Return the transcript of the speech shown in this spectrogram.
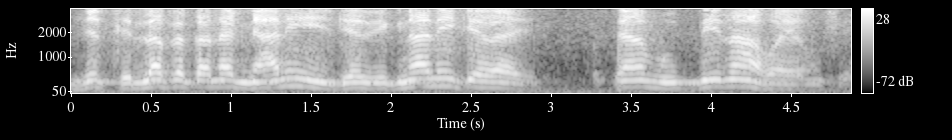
જે છેલ્લા પ્રકારના જ્ઞાની, જે વિજ્ઞાની કહેવાય, ત્યાં બુદ્ધિ ના હોય એમ છે.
